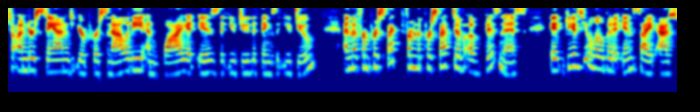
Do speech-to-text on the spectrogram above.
to understand your personality and why it is that you do the things that you do. And the, from perspective from the perspective of business, it gives you a little bit of insight as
